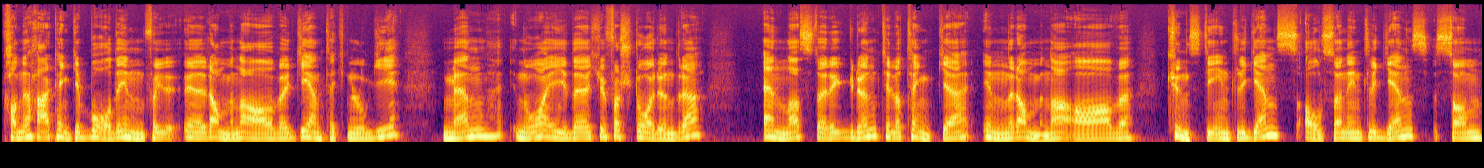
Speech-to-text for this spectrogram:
kan jo her tenke både innenfor eh, rammene av genteknologi, men nå i det 21. århundret enda større grunn til å tenke innen rammene av kunstig intelligens, altså en intelligens som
